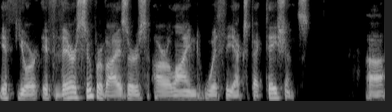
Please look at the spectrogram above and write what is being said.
if your if their supervisors are aligned with the expectations. Uh,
